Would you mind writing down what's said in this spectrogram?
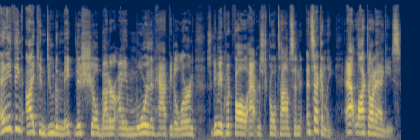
Anything I can do to make this show better, I am more than happy to learn. So give me a quick follow at Mr. Cole Thompson. And secondly, at Locked On Aggies.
